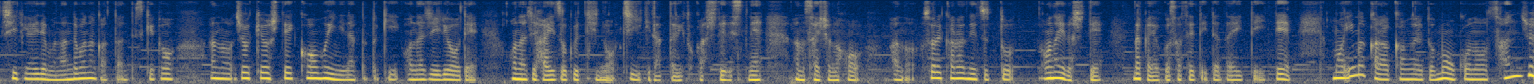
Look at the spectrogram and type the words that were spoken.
知り合いでも何でもなかったんですけどあの上京して公務員になった時同じ寮で同じ配属地の地域だったりとかしてですねあの最初の方あのそれからねずっと同い年で仲良くさせていただいていてもう今から考えるともうこの30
